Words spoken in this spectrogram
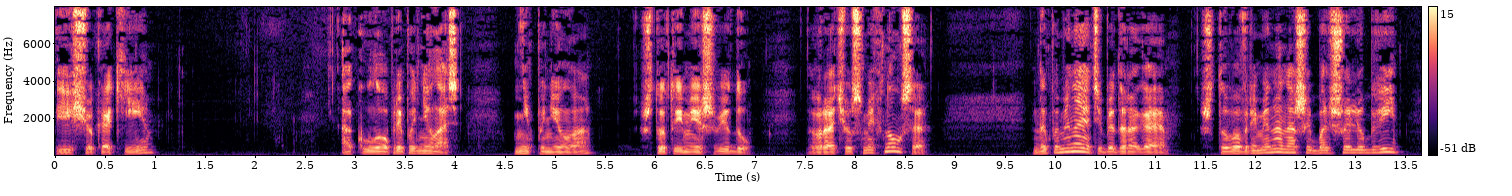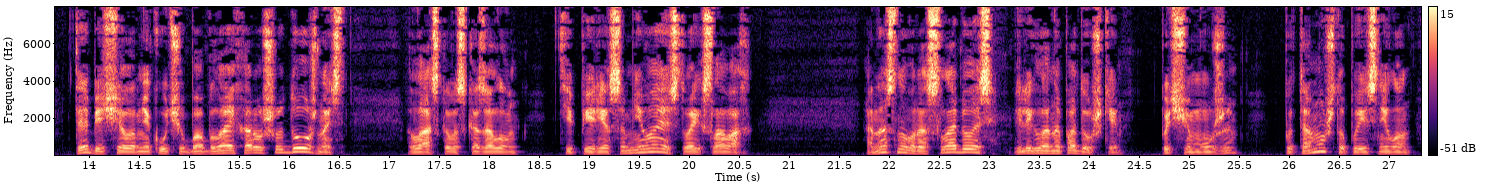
Еще какие? Акулова приподнялась. Не поняла. Что ты имеешь в виду? Врач усмехнулся. Напоминаю тебе, дорогая, что во времена нашей большой любви ты обещала мне кучу бабла и хорошую должность, — ласково сказал он. Теперь я сомневаюсь в твоих словах. Она снова расслабилась и легла на подушке. Почему же? Потому что, — пояснил он, —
